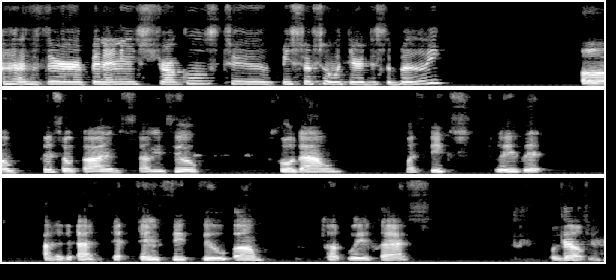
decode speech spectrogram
Has there been any struggles to be social with your disability? Um, because sometimes I need to slow down my speech a little bit. I have, I have a tendency to um talk really fast without Gotcha.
